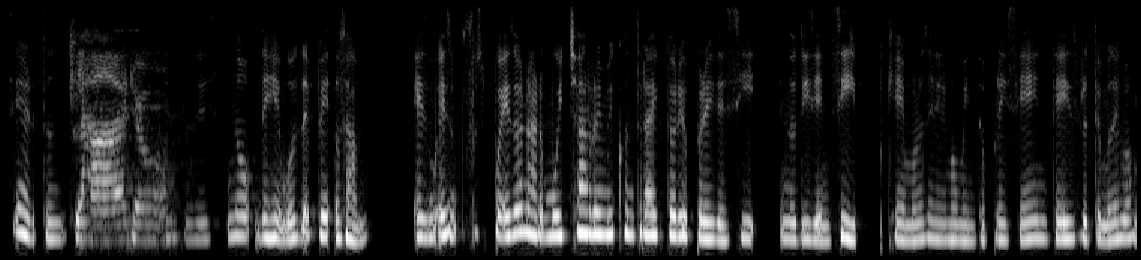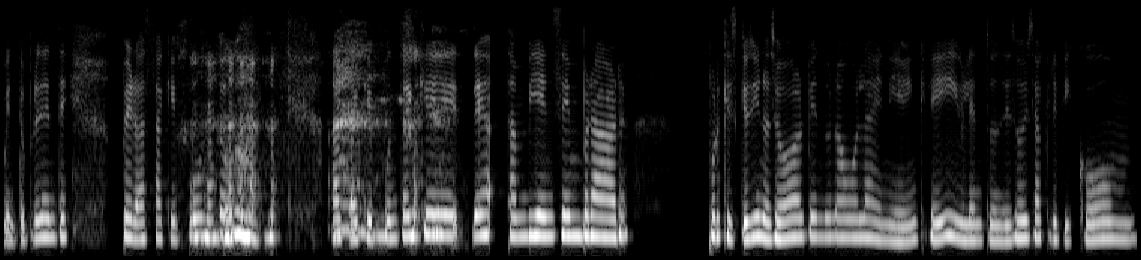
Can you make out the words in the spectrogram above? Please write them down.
¿cierto? Claro. Entonces, no, dejemos de, o sea, es, pues, puede sonar muy charro y muy contradictorio, pero dice, sí, nos dicen, sí, quedémonos en el momento presente, disfrutemos del momento presente, pero hasta qué punto, hasta qué punto hay que también sembrar, porque es que si no se va volviendo una bola de nieve increíble, entonces hoy sacrifico mm,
